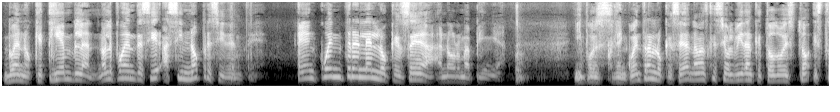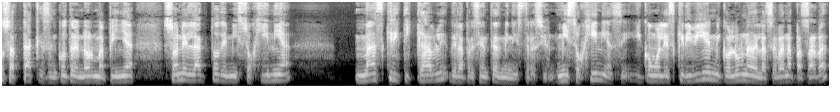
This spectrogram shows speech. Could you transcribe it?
bueno, que tiemblan, no le pueden decir así no, presidente. Encuéntrenle lo que sea a Norma Piña. y pues le encuentran lo que sea, nada más que se olvidan que todo esto, estos ataques en contra de Norma Piña, son el acto de misoginia más criticable de la presente administración. Misoginia, sí. Y como le escribí en mi columna de la semana pasada,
